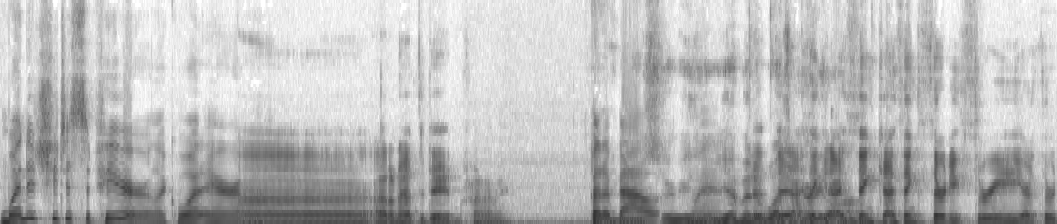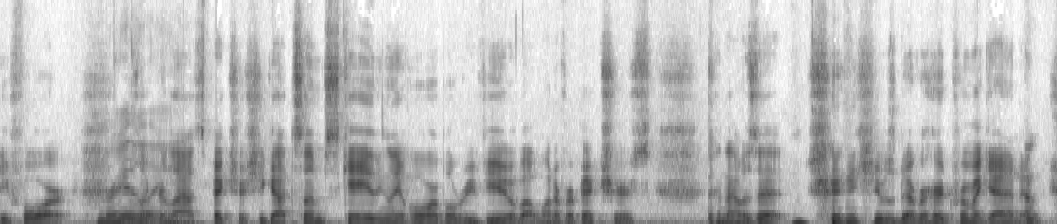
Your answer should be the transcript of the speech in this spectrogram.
When did she disappear? Like what era? Uh, I don't have the date in front of me. But about when? Yeah, but it wasn't I very think, I think I think 33 or 34 was like Really? her last picture. She got some scathingly horrible review about one of her pictures, and that was it. she was never heard from again, and oh.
